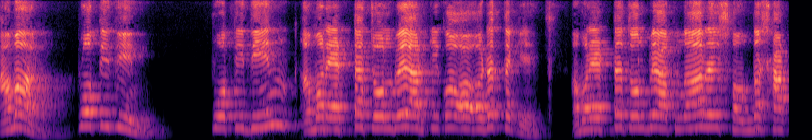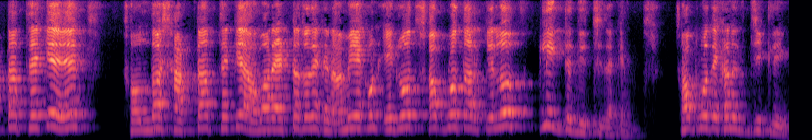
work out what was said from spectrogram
আমার প্রতিদিন প্রতিদিন আমার একটা চলবে আর কি অর্ডার থেকে। আমার একটা চলবে আপনার সন্ধ্যা সাতটা থেকে, সন্ধ্যা সাতটার থেকে আমার একটা তো দেখেন, আমি এখন এগুলো সবগুলো তার কিলো ক্লিক দিয়ে দিচ্ছি, দেখেন। সবগুলো এখানে ক্লিক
